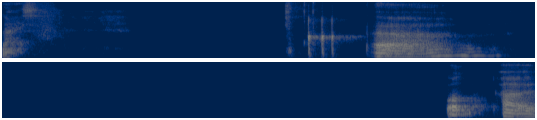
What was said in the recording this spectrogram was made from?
Nice. Uh, well, uh,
